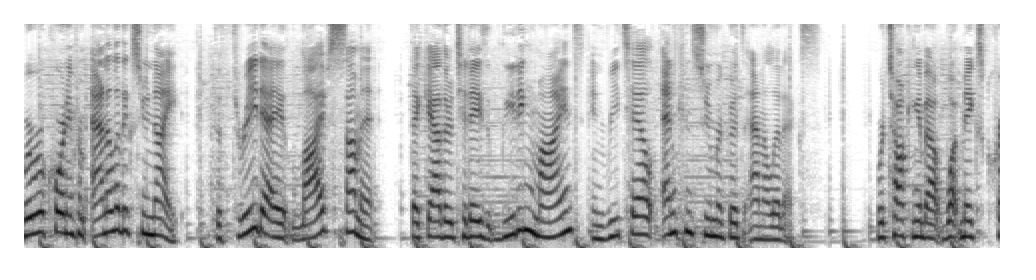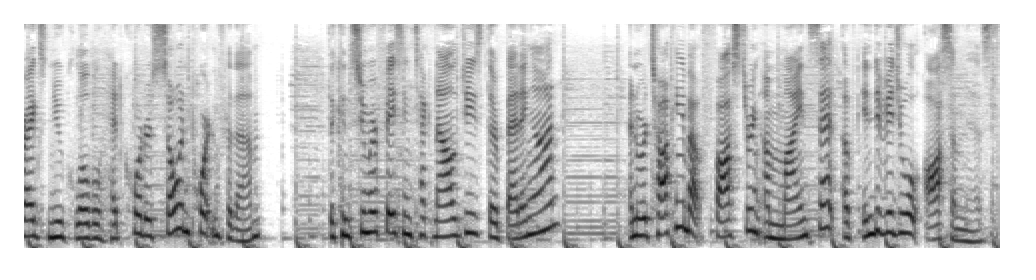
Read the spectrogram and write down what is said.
We're recording from Analytics Unite, the three day live summit that gathered today's leading minds in retail and consumer goods analytics. We're talking about what makes Kreg's new global headquarters so important for them the consumer facing technologies they're betting on, and we're talking about fostering a mindset of individual awesomeness.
